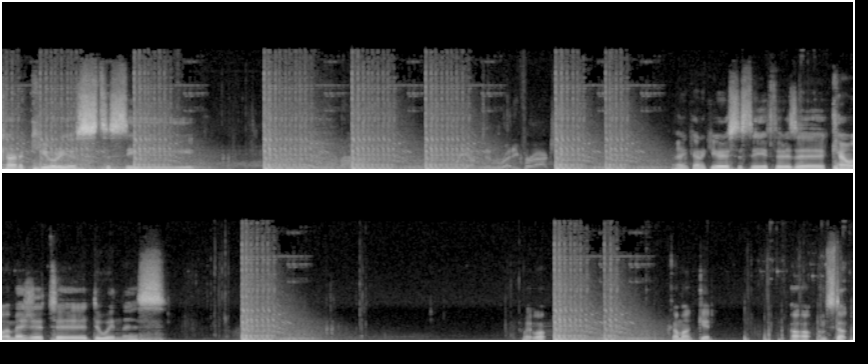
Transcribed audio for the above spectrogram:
kind of curious to see Preempted and ready for action. I'm kind of curious to see if there's a countermeasure to doing this. Wait, what? Come on, kid. Uh oh, I'm stuck.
